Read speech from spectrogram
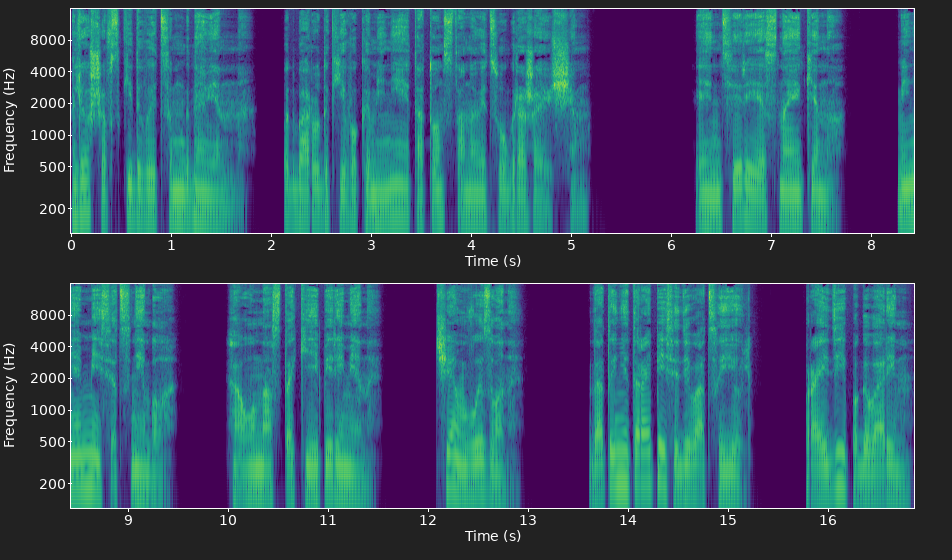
Лёша вскидывается мгновенно. Подбородок его каменеет, а тон становится угрожающим. Интересное кино. Меня месяц не было. А у нас такие перемены. Чем вызваны? Да ты не торопись одеваться, Юль. Пройди, поговорим.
